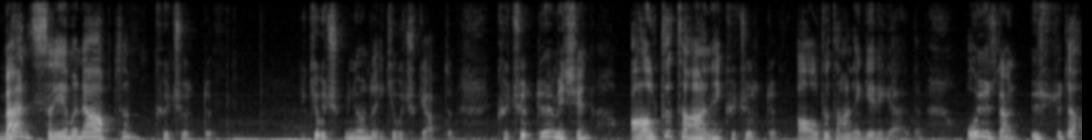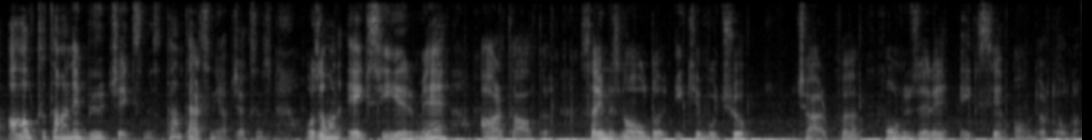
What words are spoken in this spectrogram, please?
Ben sayımı ne yaptım? Küçülttüm. 2,5 milyonda 2,5 yaptım. Küçülttüğüm için 6 tane küçülttüm. 6 tane geri geldim. O yüzden üstü de 6 tane büyüteceksiniz. Tam tersini yapacaksınız. O zaman eksi 20 artı 6. Sayımız ne oldu? 2,5 çarpı 10 üzeri eksi 14 oldu.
